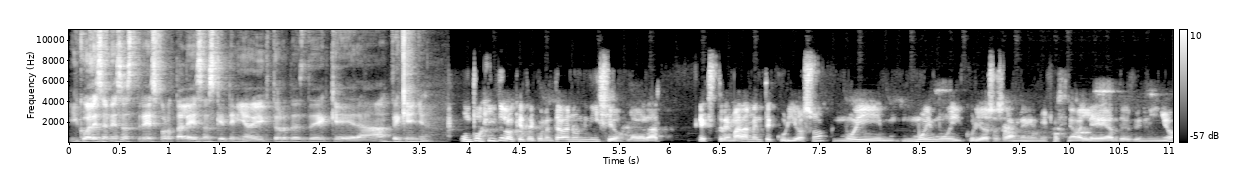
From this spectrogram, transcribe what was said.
¿Y cuáles son esas tres fortalezas que tenía Víctor desde que era pequeño? Un poquito lo que te comentaba en un inicio, la verdad extremadamente curioso, muy, muy, muy curioso. O sea, me, fascinaba leer desde niño,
